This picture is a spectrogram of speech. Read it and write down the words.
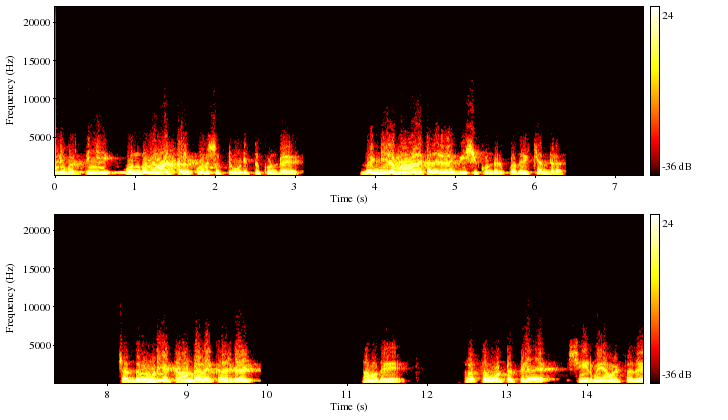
இருபத்தி ஒன்பது நாட்களுக்கு ஒரு சுற்று முடித்துக் கொண்டு வெண்ணிறமான கதிர்களை வீசிக் கொண்டிருப்பது சந்திரன். சந்திரனுடைய காந்தாலை கதிர்கள் நமது இரத்த ஓட்டத்திலே சீர்மை அமைப்பது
